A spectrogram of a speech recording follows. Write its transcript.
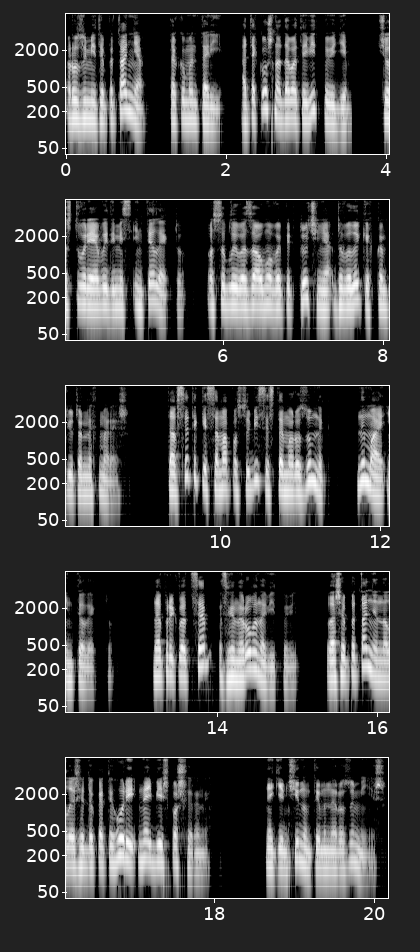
розуміти питання та коментарі, а також надавати відповіді, що створює видимість інтелекту, особливо за умови підключення до великих комп'ютерних мереж. Та все-таки сама по собі система розумник не має інтелекту. Наприклад, це згенерована відповідь. Ваше питання належить до категорій найбільш поширених. Яким чином ти мене розумієш?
